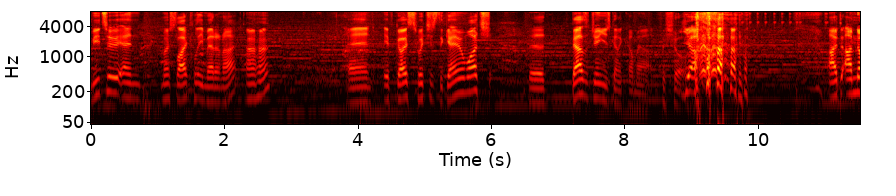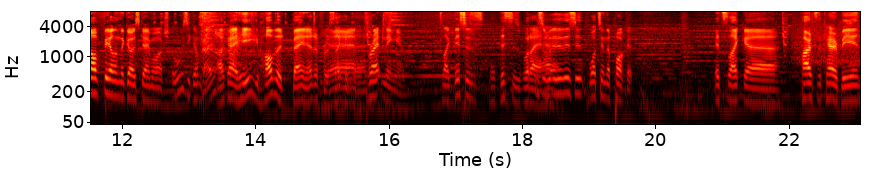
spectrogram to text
Mewtwo, and most likely Meta Knight. Uh huh. And if Ghost switches to Game and Watch, the Bowser Jr. is going to come out for sure. Yeah. I, am not feeling the Ghost Game Watch. Oh, is he gone, babe? Okay, he hovered Bayonetta for a second there. threatening him. It's like this is This is what I this is, this is what's in the pocket. It's like uh, Pirates of the Caribbean,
